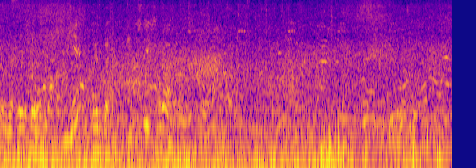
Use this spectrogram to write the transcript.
Я пройшов. Є? ФСБ. Thank you.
